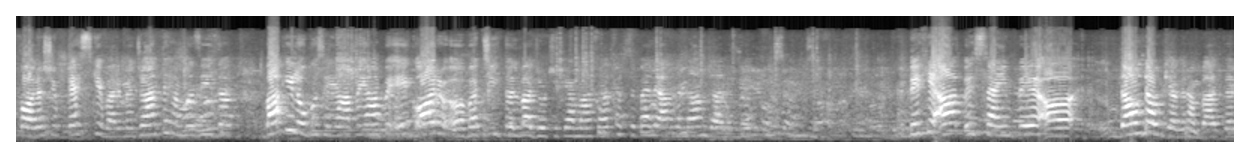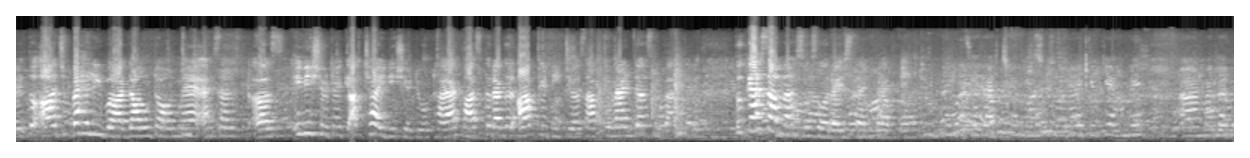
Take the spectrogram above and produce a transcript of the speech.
स्कॉलरशिप टेस्ट के बारे में? जानते हैं मजीद बाकी लोगों से यहाँ पे यहाँ पे एक और बच्ची तलबा जुड़ चुके हैं हमारे साथ। सबसे पहले आपका नाम जानेंगे। देखिए, आप इस टाइम पे डाउनटाउन की अगर हम बात करें तो आज पहली बार डाउनटाउन में ऐसा इनिशिएटिव एक अच्छा इनिशिएटिव उठाया खासकर अगर आपके टीचर्स आपके मेंटर्स की बात करें तो कैसा महसूस हो रहा है इस टाइम पे आपको? अच्छा महसूस हो रहा है, क्योंकि हमें मतलब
